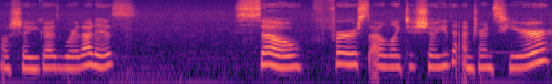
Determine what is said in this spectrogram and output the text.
I'll show you guys where that is. So, first, I would like to show you the entrance here.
